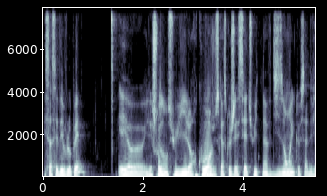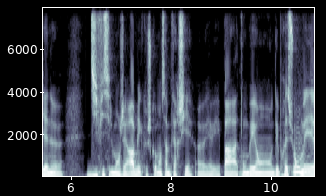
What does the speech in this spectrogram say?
Et ça s'est développé. Et, euh, et, les choses ont suivi leur cours jusqu'à ce que j'ai 7, 8, 9, 10 ans et que ça devienne euh, difficilement gérable et que je commence à me faire chier. Et pas à tomber en dépression, mais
